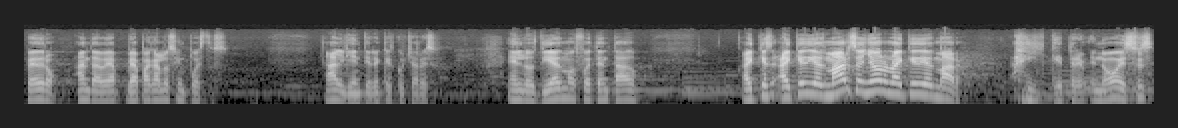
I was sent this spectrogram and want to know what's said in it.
Pedro, anda, ve a, pagar los impuestos. Alguien tiene que escuchar eso. En los diezmos fue tentado. ¿Hay que, hay que diezmar, Señor, o no hay que diezmar? Ay, qué No, eso es,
